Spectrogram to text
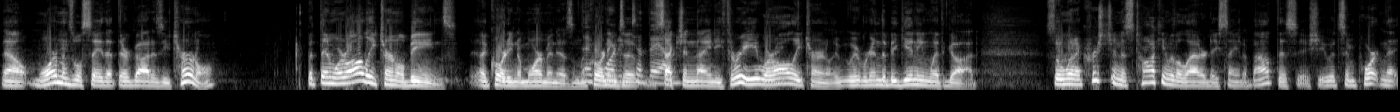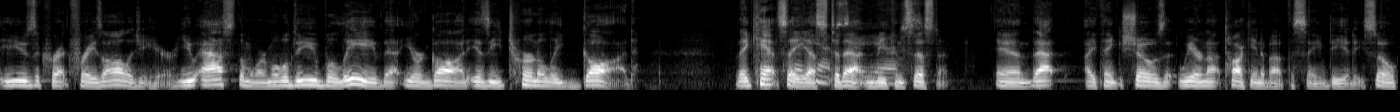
Now, Mormons will say that their God is eternal, but then we're all eternal beings, according to Mormonism. According, According to, to. Section 93, we're all eternal. We were in the beginning with God. So when a Christian is talking with a Latter day Saint about this issue, it's important that you use the correct phraseology here. You ask the Mormon, well, do you believe that your God is eternally God? They can't say They yes can't to that and be consistent. And that, I think, shows that we are not talking about the same deity. So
